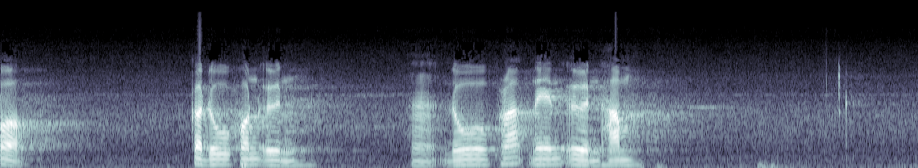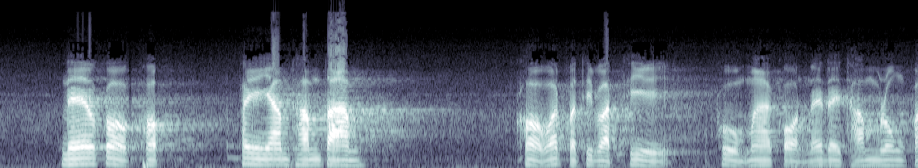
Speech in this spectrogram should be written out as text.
ก็ ก็ดูคนอื่นดูพระเนนอื่นทำแล้วก็พยายามทำตาม ข้อวัดปฏิบัติที่ผู้มาก่อนได้ได้ทำลงไป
